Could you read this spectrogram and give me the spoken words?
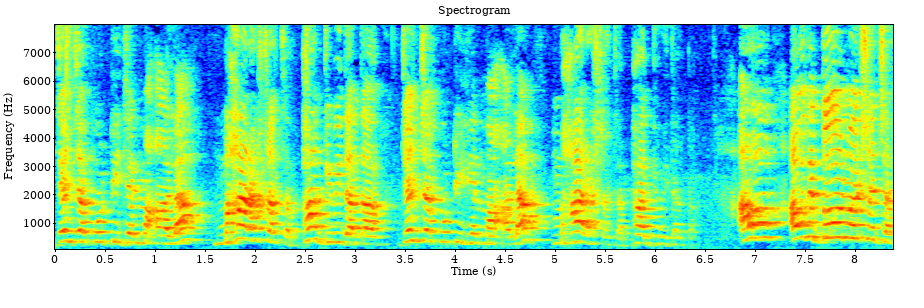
ज्यांच्या पोटी जन्म आला महाराष्ट्राचा भाग्यविदाता ज्यांच्या पोटी जन्म आला महाराष्ट्राचा भाग्यविदाता अहो अवघ्या दोन वर्षाच्या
